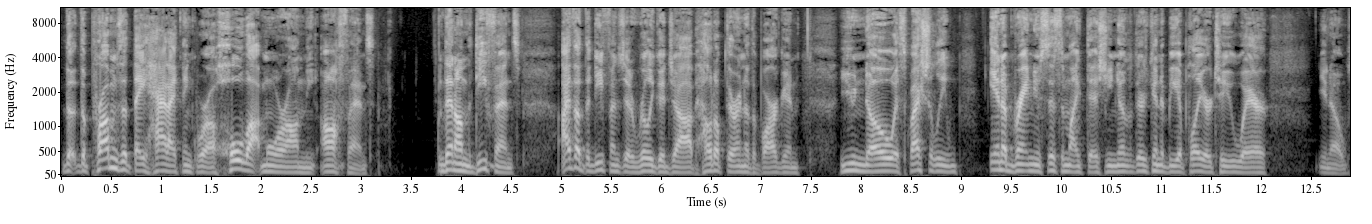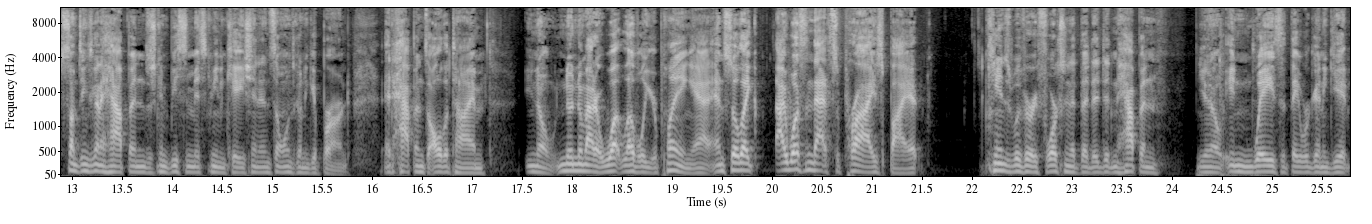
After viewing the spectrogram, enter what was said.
the the problems that they had I think were a whole lot more on the offense than on the defense. I thought the defense did a really good job, held up their end of the bargain. You know, especially in a brand new system like this, you know that there's going to be a play or two where, you know, something's going to happen. There's going to be some miscommunication and someone's going to get burned. It happens all the time, you know, no, no matter what level you're playing at. And so, like, I wasn't that surprised by it. Kansas was very fortunate that it didn't happen, you know, in ways that they were going to get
